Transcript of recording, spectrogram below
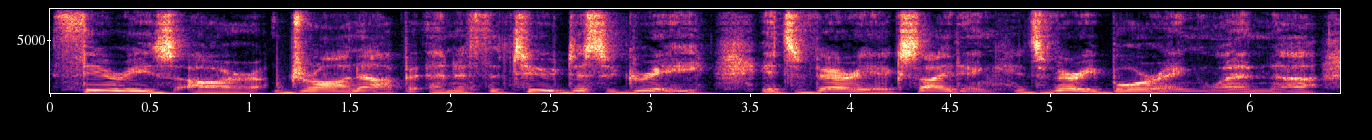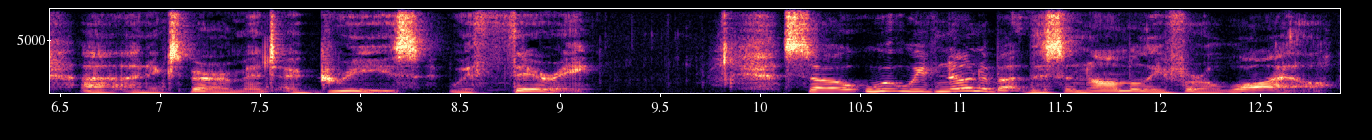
theories are drawn up, and if the two disagree, it's very exciting. It's very boring when uh, uh, an experiment agrees with theory. So we've known about this anomaly for a while,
